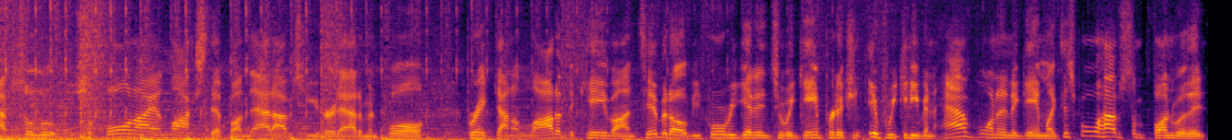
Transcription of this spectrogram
Absolutely. So Paul and I in lockstep on that. Obviously, you heard Adam and Paul break down a lot of the Kayvon Thibodeaux before we get into a game prediction, if we could even have one in a game like this, but we'll have some fun with it.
